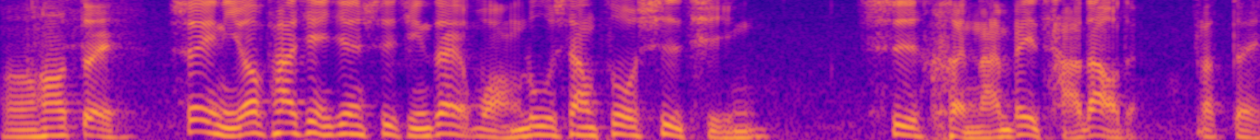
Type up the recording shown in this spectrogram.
哦，对，所以你又发现一件事情，在网络上做事情是很难被查到的。啊，对，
